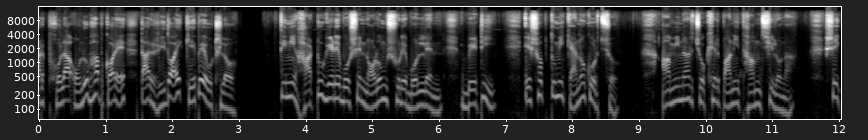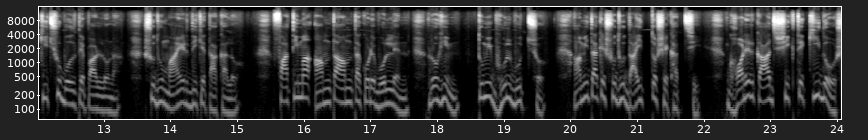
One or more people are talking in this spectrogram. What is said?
আর ফোলা অনুভব করে, তার হৃদয় কেঁপে উঠল। তিনি হাঁটু গেড়ে বসে নরম সুরে বললেন, বেটি, এসব তুমি কেন করছ? আমিনার চোখের পানি থামছিল না। সে কিছু বলতে পারল না, শুধু মায়ের দিকে তাকালো। ফাতিমা আমতা আমতা করে বললেন, রহিম, তুমি ভুল বুঝছ। আমি তাকে শুধু দায়িত্ব শেখাচ্ছি। ঘরের কাজ শিখতে কি দোষ?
